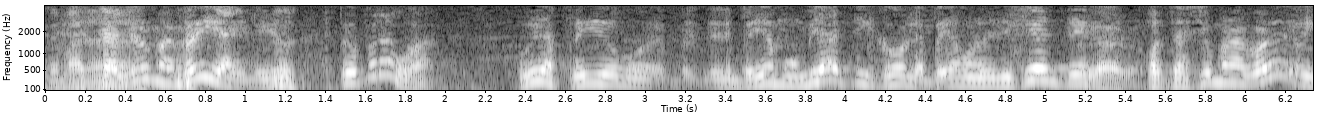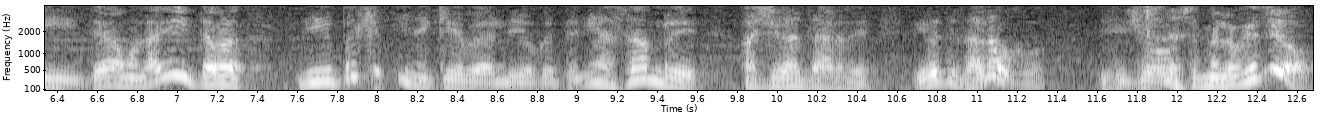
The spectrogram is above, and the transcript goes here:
Te mató. Yo me reía y le digo, pero Paraguas, hubieras pedido, le pedíamos un viático, le pedíamos a los dirigentes, o te hacíamos una cosa y te damos la guita. Le digo, ¿pero qué tiene que ver? Le digo, que tenías hambre a llegar tarde. Le digo, te estás loco. Dije, yo, se me enloqueció.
